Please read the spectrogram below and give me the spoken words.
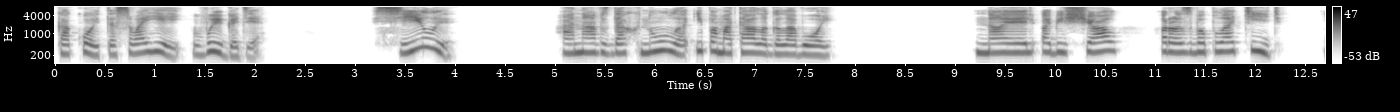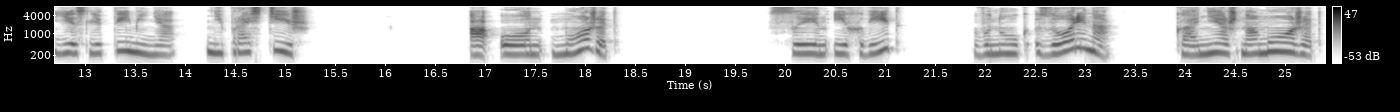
какой-то своей выгоде». Силы? Она вздохнула и помотала головой. Наэль обещал развоплотить, если ты меня не простишь. А он может? Сын их вид? Внук Зорина? Конечно, может.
